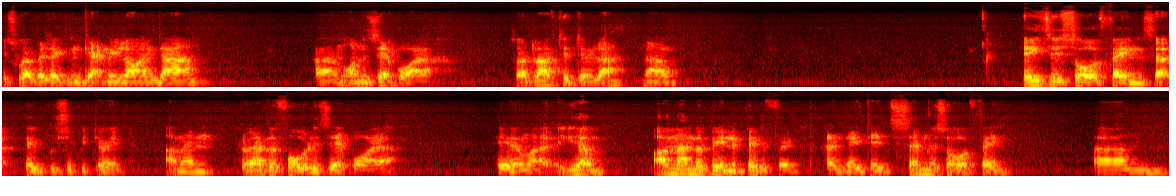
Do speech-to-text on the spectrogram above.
It's whether they can get me lying down um, on the zip wire. So I'd love to do that. Now, these are sort of things that people should be doing. I mean, whoever thought of the zip wire, here, you know, I remember being in Bideford and they did similar sort of thing. Um,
